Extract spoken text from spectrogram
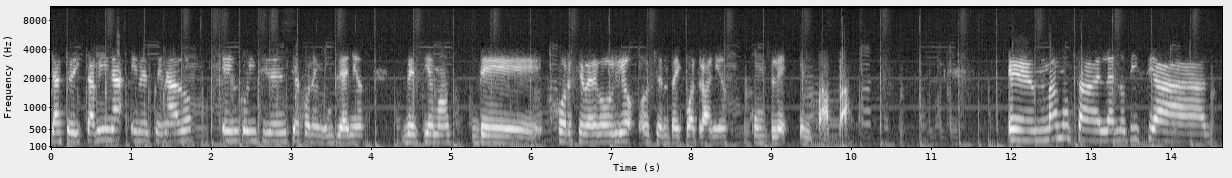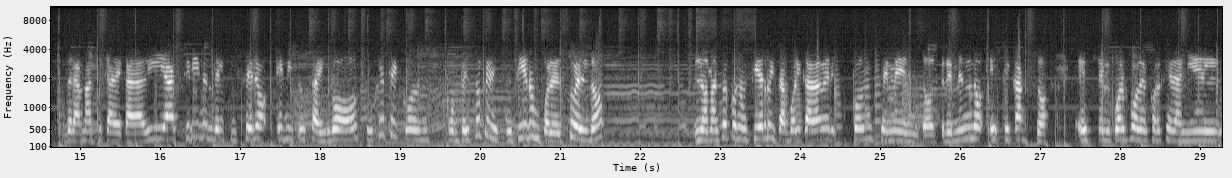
ya se dictamina en el Senado en coincidencia con el cumpleaños, decíamos, de Jorge Bergoglio, 84 años cumple el Papa. Eh, vamos a la noticia dramática de cada día. Crimen del pisero en Ituzaingó. Su jefe confesó que discutieron por el sueldo lo mató con un fierro y tapó el cadáver con cemento. Tremendo este caso. Es el cuerpo de Jorge Daniel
